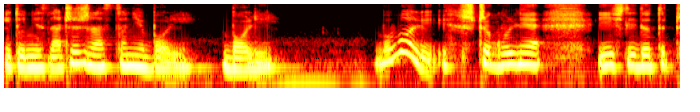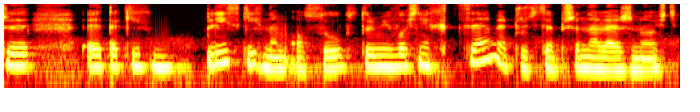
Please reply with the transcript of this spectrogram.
I to nie znaczy, że nas to nie boli. Boli bo boli. Szczególnie jeśli dotyczy e, takich bliskich nam osób, z którymi właśnie chcemy czuć tę przynależność,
